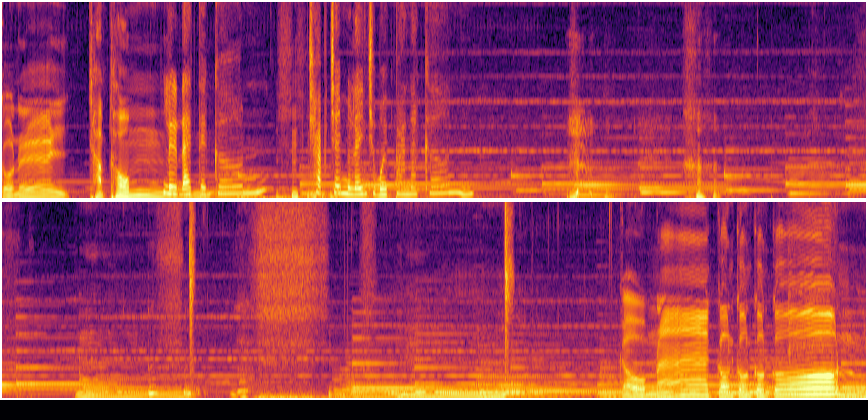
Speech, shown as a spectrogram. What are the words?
កូនអើយឆាប់ធំលើ កដៃទៅកូនឆាប់ចេញមកលេងជាមួយប៉ាណាកូនកូនណាកូនកូនកូនកូន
